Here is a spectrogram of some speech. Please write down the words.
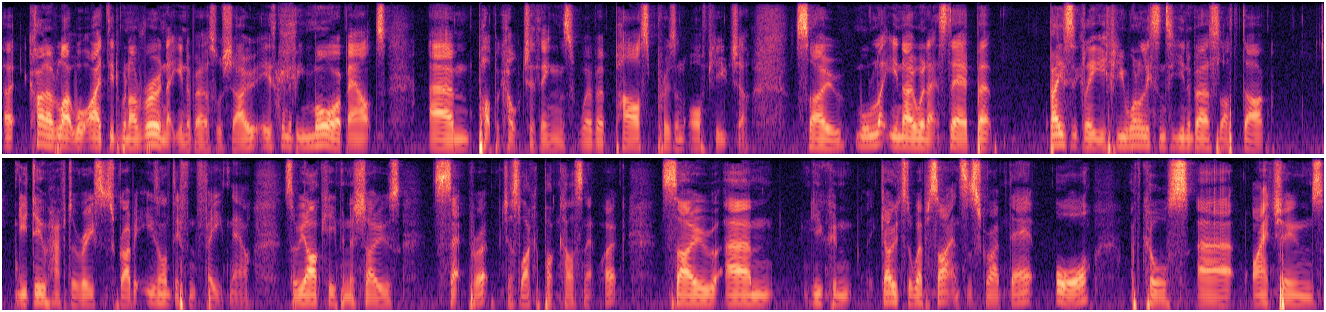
uh, kind of like what I did when I ruined that Universal show. It's going to be more about um, pop culture things, whether past, present, or future. So we'll let you know when that's there. But basically, if you want to listen to Universal After Dark, you do have to resubscribe. It is on a different feed now, so we are keeping the shows separate, just like a podcast network. So um, you can go to the website and subscribe there, or of course uh, iTunes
